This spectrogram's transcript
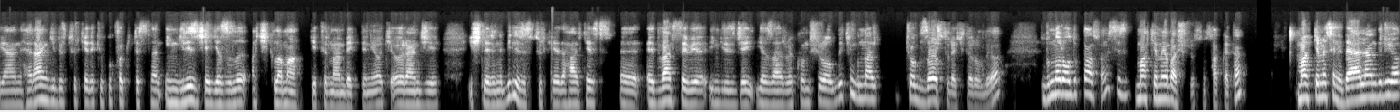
yani herhangi bir Türkiye'deki hukuk fakültesinden İngilizce yazılı açıklama getirmen bekleniyor ki öğrenci işlerini biliriz. Türkiye'de herkes e, advanced seviye İngilizce yazar ve konuşur olduğu için bunlar çok zor süreçler oluyor. Bunlar olduktan sonra siz mahkemeye başlıyorsunuz hakikaten. Mahkeme seni değerlendiriyor.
